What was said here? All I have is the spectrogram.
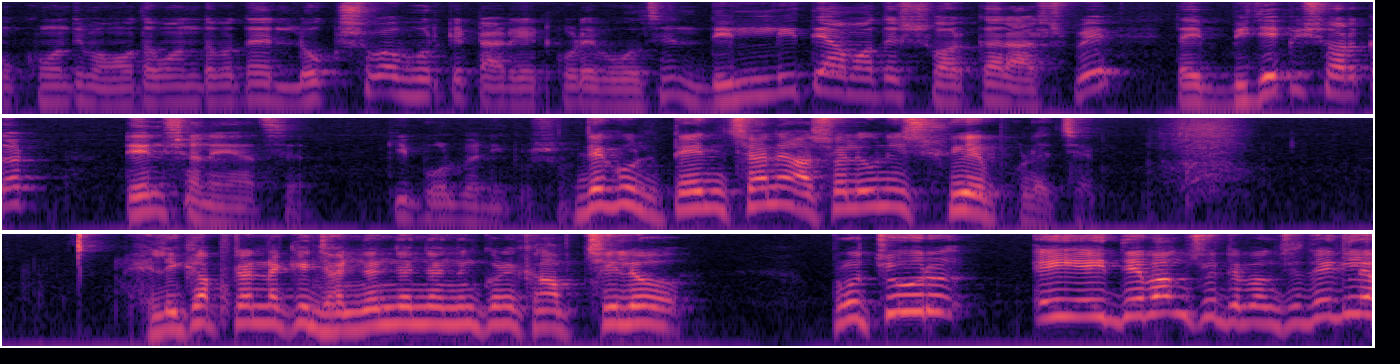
মুখ্যমন্ত্রী মমতা বন্দ্যোপাধ্যায় লোকসভা ভোটকে টার্গেট করে বলছেন দিল্লিতে আমাদের সরকার আসবে তাই বিজেপি সরকার টেনশনে আছে। কি বলবেন এই প্রসঙ্গে? দেখুন টেনশনে আসলে উনি শুয়ে পড়েছেন। হেলিকপ্টার নাকি ঝনঝন ঝনঝন করে কাঁপছিল। প্রচুর এই এই দেবাংশু দেবাংশু দেখলে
